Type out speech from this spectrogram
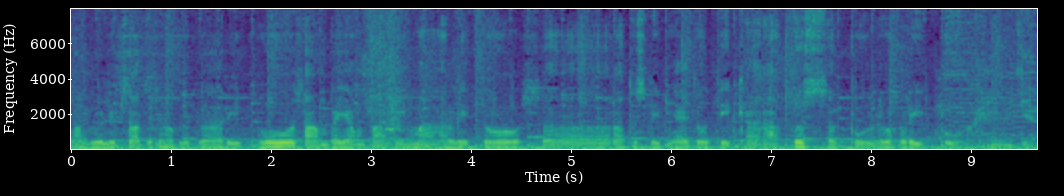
60 lip 152.000 sampai yang paling mahal itu 100 lipnya itu 310.000 ya.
